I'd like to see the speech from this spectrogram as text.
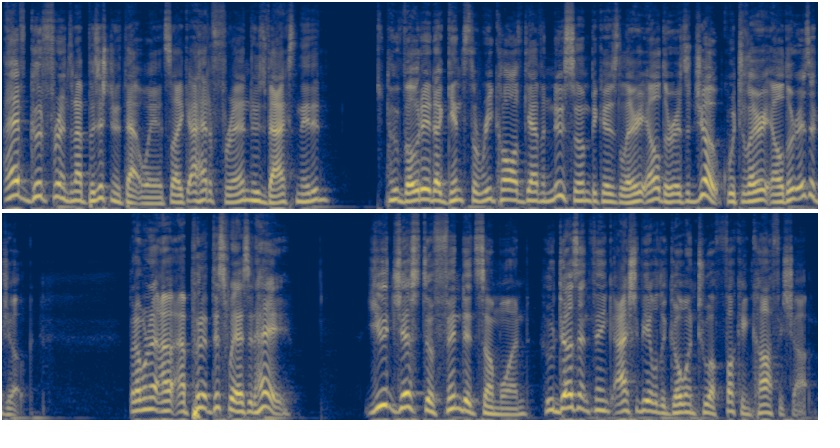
I have good friends and I position it that way. It's like I had a friend who's vaccinated who voted against the recall of Gavin Newsom because Larry Elder is a joke, which Larry Elder is a joke. But I want to I, put it this way. I said, "Hey, you just offended someone who doesn't think I should be able to go into a fucking coffee shop."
